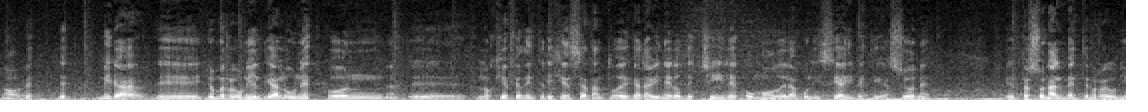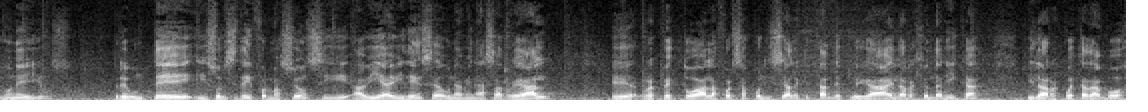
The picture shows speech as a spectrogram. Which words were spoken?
No, mira, eh, yo me reuní el día lunes con eh, los jefes de inteligencia tanto de Carabineros de Chile como de la Policía de Investigaciones. Eh, personalmente me reuní con ellos, pregunté y solicité información si había evidencia de una amenaza real respecto a las fuerzas policiales que están desplegadas en la región de Arica y la respuesta de ambos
